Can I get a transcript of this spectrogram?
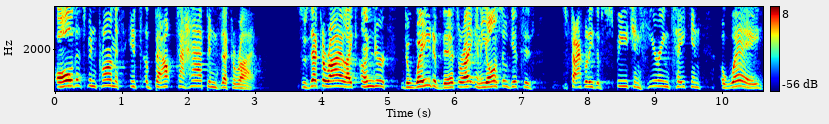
All that's been promised, it's about to happen, Zechariah. So Zechariah, like under the weight of this, right, and he also gets his faculties of speech and hearing taken away.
